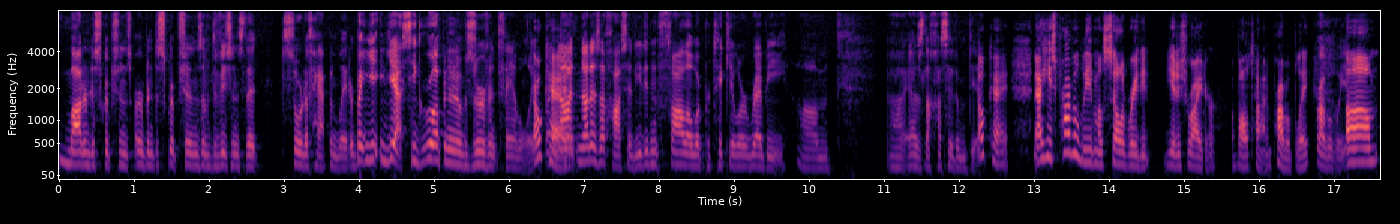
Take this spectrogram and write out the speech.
modern descriptions, urban descriptions of divisions that sort of happened later. But yes, he grew up in an observant family. Okay. Not, not as a chassid. He didn't follow a particular rebbe. Um, uh, as the Hasidim did. Okay. Now, he's probably the most celebrated Yiddish writer of all time, probably. Probably. Yeah. Um,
